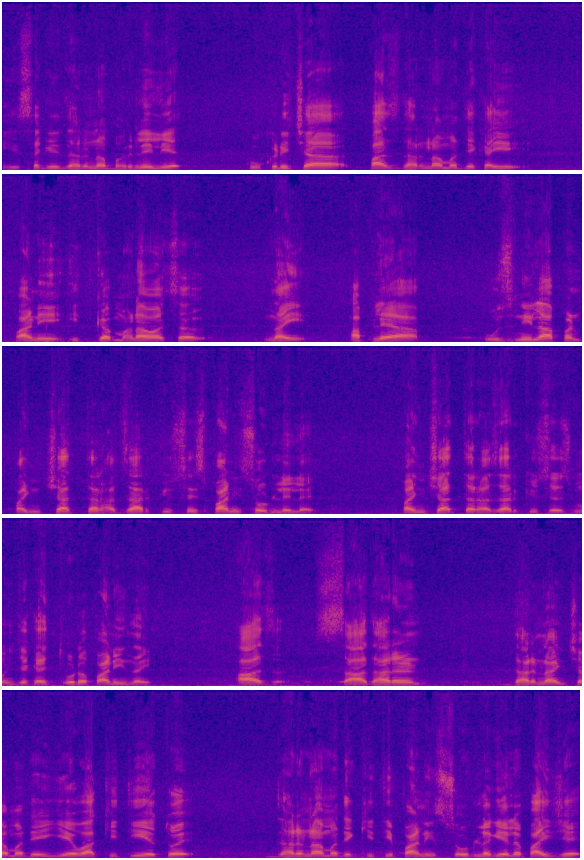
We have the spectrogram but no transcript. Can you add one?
ही सगळी धरणं भरलेली आहेत. कुकडीच्या पाच धरणामध्ये काही पाणी इतकं म्हणावाचं नाही. आपल्या उजनीला आपण पंच्याहत्तर हजार क्युसेस पाणी सोडलेलं आहे. पंच्याहत्तर हजार क्युसेस म्हणजे काही थोडं पाणी नाही. आज साधारण धरणांच्यामध्ये येवा किती येतो आहे धरणामध्ये किती पाणी सोडलं गेलं पाहिजे?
